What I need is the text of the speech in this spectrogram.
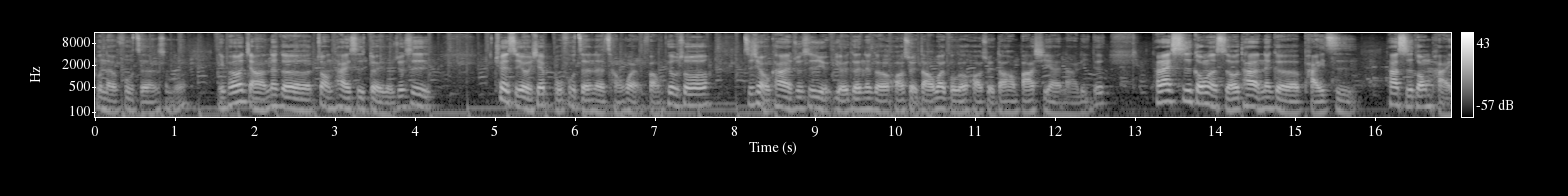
不能负责任什么。你朋友讲的那个状态是对的，就是确实有一些不负责任的场馆方，譬如说。之前我看了，就是有有一个那个滑水道，外国的滑水道，好像巴西还是哪里的，他在施工的时候，他的那个牌子，他的施工牌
